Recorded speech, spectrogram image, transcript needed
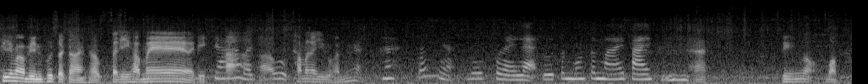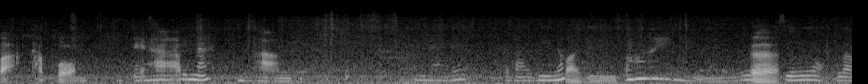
พี่มาบินผู้จัดการครับ สวัสดีครับแม่สวัสดีคจ้ารับสวัสดีลูก ทำอะไรอยู่ครับเนี่ยฮะก็เนี่ยดูเปื่อยแหละ ดูต้นมงต้นไม้ไปอืมซื้อเงาะมาฝากครับผมแต่หาขึ้นนะครับ เป็นไงเนี่ยส บายดีเนาะสวัสดี โอ้ยเออจริงอะหล่อ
